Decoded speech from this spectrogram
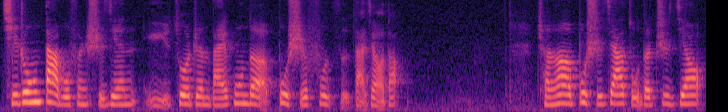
其中大部分时间与坐镇白宫的布什父子打交道，成了布什家族的至交。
